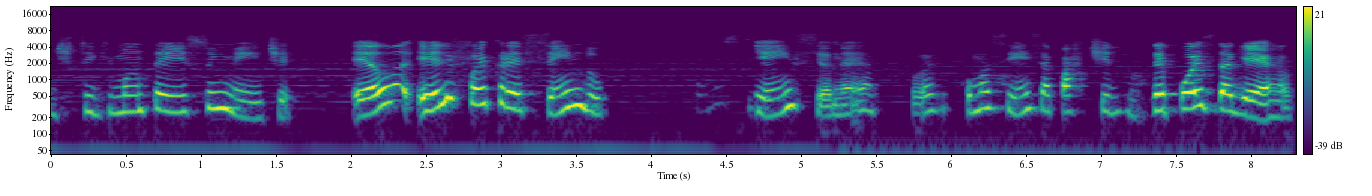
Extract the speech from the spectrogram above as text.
A gente tem que manter isso em mente. Ela, ele foi crescendo como ciência, né? Como a ciência a partir depois da guerra,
